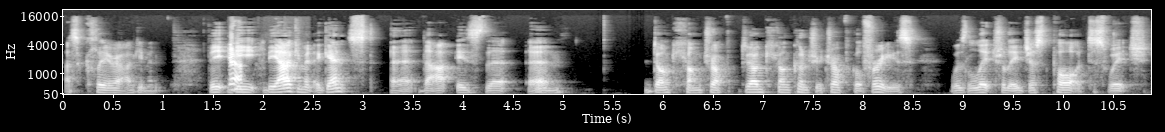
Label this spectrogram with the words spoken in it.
That's a clear argument. The Yeah. the, the argument against uh, that is that um, Donkey Kong Trop- Donkey Kong Country Tropical Freeze was literally just ported to Switch,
